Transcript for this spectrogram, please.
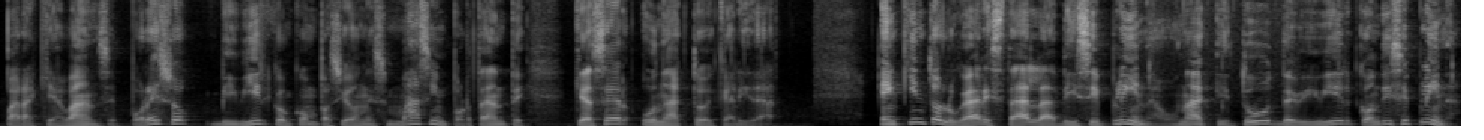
para que avance. Por eso, vivir con compasión es más importante que hacer un acto de caridad. En quinto lugar está la disciplina, una actitud de vivir con disciplina.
